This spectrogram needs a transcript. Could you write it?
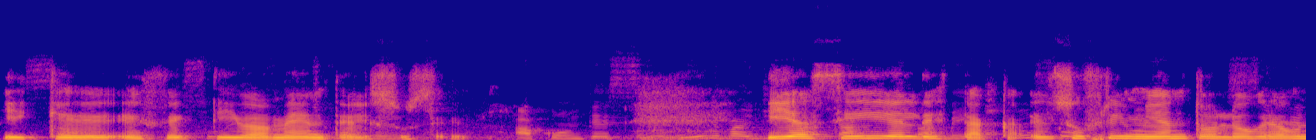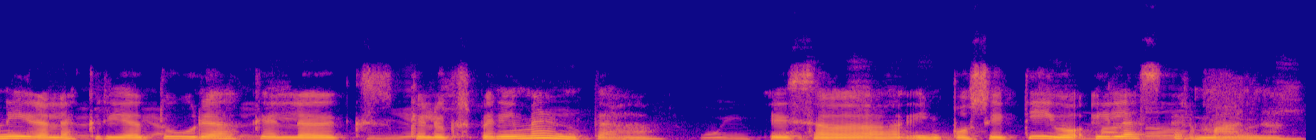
y que efectivamente le sucede. Y así él destaca, el sufrimiento logra unir a las criaturas que lo, que lo experimentan, es impositivo, y las hermanas.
